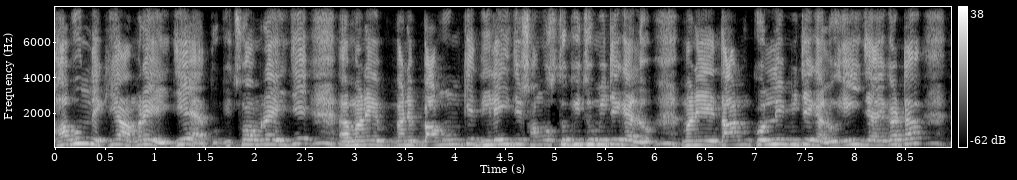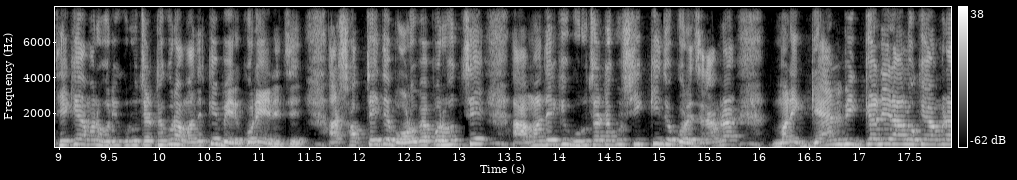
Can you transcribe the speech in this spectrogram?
ভাবুন দেখি আমরা এই যে এত কিছু আমরা এই যে মানে মানে বামুনকে দিলেই যে সমস্ত কিছু মিটে গেল মানে দান করলেই মিটে গেল, এই জায়গাটা থেকে আমার হরিগুরুচার ঠাকুর আমাদেরকে বের করে এনেছে। আর সবচাইতে বড় ব্যাপার হচ্ছে, আমাদেরকে গুরুচার ঠাকুর শিক্ষিত করেছেন। আমরা মানে জ্ঞান বিজ্ঞানের আলোকে আমরা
